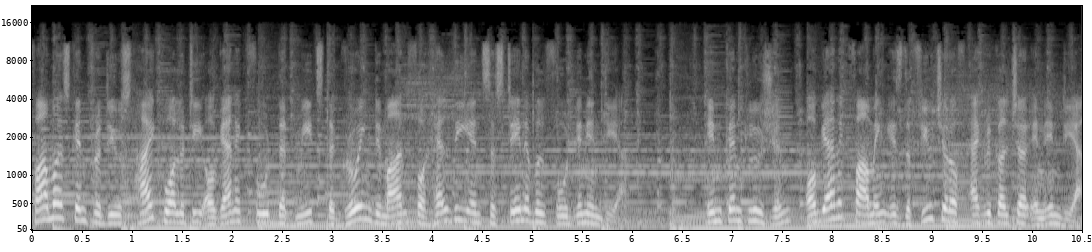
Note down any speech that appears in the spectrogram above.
farmers can produce high quality organic food that meets the growing demand for healthy and sustainable food in India. In conclusion, organic farming is the future of agriculture in India,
